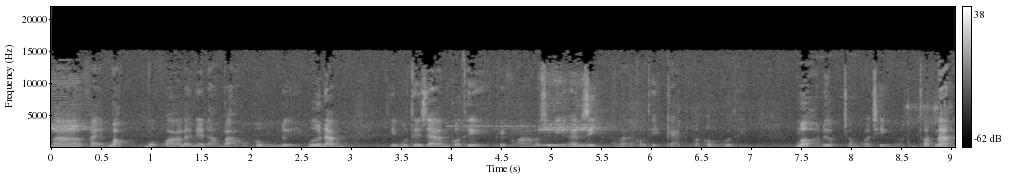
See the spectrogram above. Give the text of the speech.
và phải bọc bổ khóa lại để đảm bảo không để mưa nắng thì một thời gian có thể cái khóa nó sẽ bị hoen dỉ và có thể kẹt và không có thể mở được trong quá trình thoát nạn.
